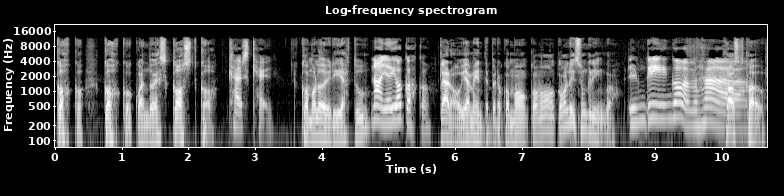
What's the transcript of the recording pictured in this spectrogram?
Costco, Costco, cuando es Costco. Costco. ¿Cómo lo dirías tú? No, yo digo Costco. Claro, obviamente, pero ¿cómo, cómo, cómo lo dice un gringo? Un gringo, vamos a... Costco,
